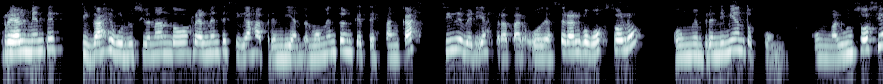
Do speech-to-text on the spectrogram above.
realmente sigas evolucionando, realmente sigas aprendiendo. El momento en que te estancas, sí deberías tratar o de hacer algo vos solo, con un emprendimiento, con, con algún socio,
